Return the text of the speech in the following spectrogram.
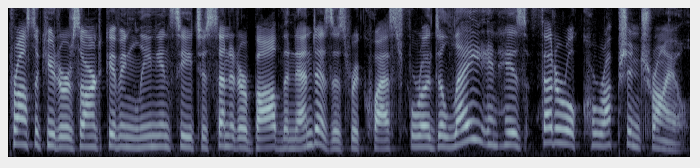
Prosecutors aren't giving leniency to Senator Bob Menendez's request for a delay in his federal corruption trial.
